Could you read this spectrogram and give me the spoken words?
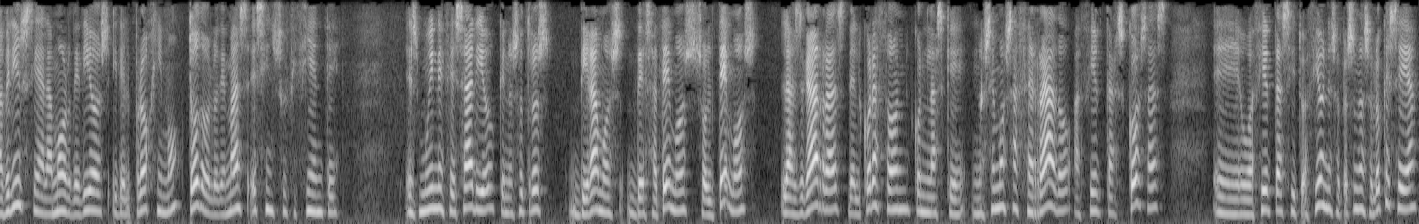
abrirse al amor de Dios y del prójimo, todo lo demás es insuficiente. Es muy necesario que nosotros, digamos, desatemos, soltemos las garras del corazón con las que nos hemos aferrado a ciertas cosas, eh, o a ciertas situaciones o personas o lo que sea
